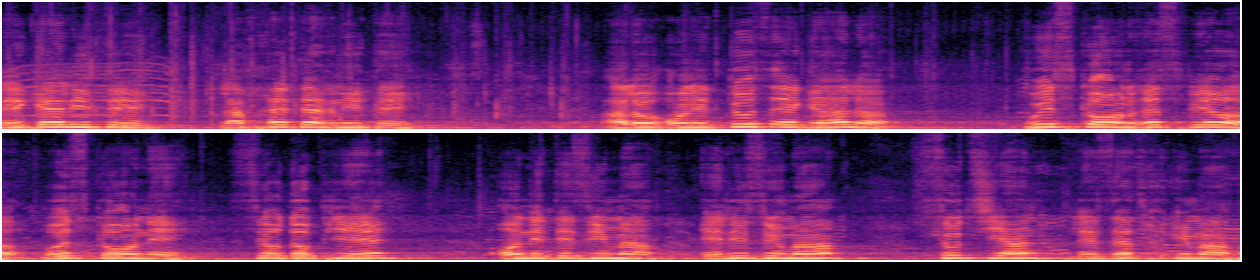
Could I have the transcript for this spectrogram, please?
L'égalité, la fraternité. Alors on est tous égaux. Puisqu'on respire, puisqu'on est sur deux pieds, on est des humains. Et les humains soutiennent les êtres humains.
